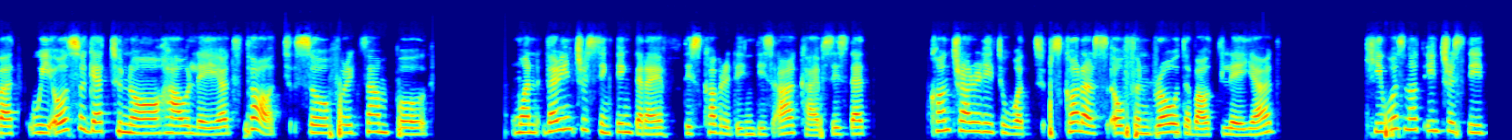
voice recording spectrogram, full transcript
but we also get to know how Layard thought. So, for example, one very interesting thing that I have discovered in these archives is that, contrary to what scholars often wrote about Layard, he was not interested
